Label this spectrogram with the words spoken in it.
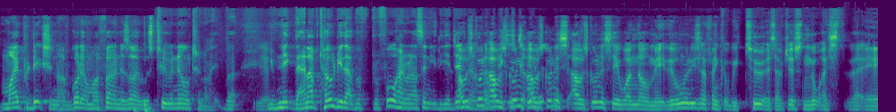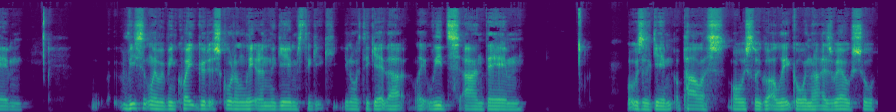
my prediction, I've got it on my phone as well, it was 2 0 tonight. But yeah. you've nicked that. And I've told you that beforehand when I sent you the agenda. I was going I was going I was going to I was going to say 1 0, mate. The only reason I think it'll be 2 is I've just noticed that um, recently we've been quite good at scoring later in the games to get you know to get that like leads and um, what was the game? A Palace obviously got a late goal in that as well. So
